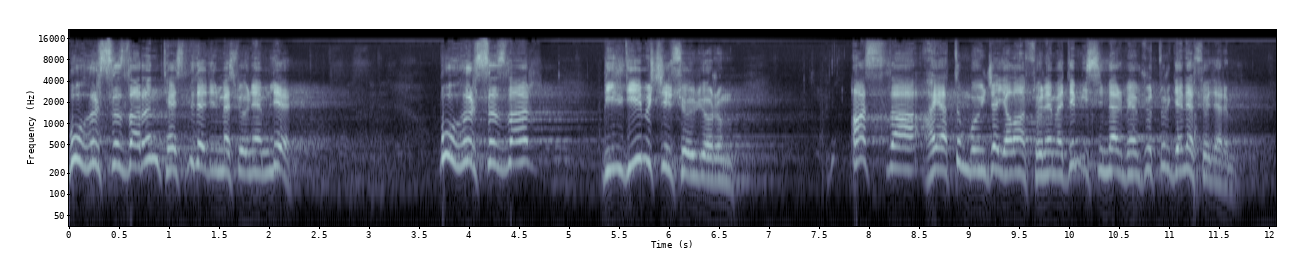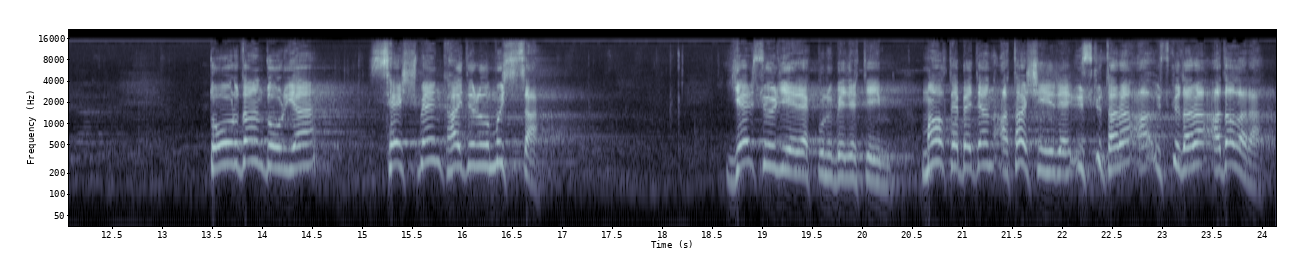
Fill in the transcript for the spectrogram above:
Bu hırsızların tespit edilmesi önemli. Bu hırsızlar bildiğim için söylüyorum. Asla hayatım boyunca yalan söylemedim. İsimler mevcuttur gene söylerim. Doğrudan doğruya seçmen kaydırılmışsa yer söyleyerek bunu belirteyim. Maltepe'den Ataşehir'e, Üsküdar'a, Üsküdar'a, Adalara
